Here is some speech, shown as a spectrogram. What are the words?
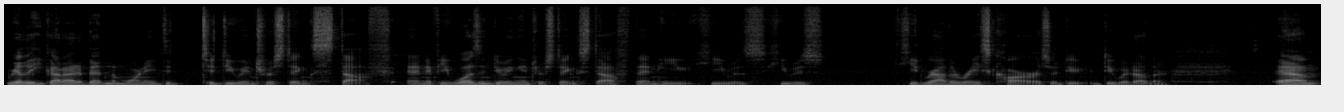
really he got out of bed in the morning to, to do interesting stuff. And if he wasn't doing interesting stuff, then he he was he was he'd rather race cars or do do what other. Um,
